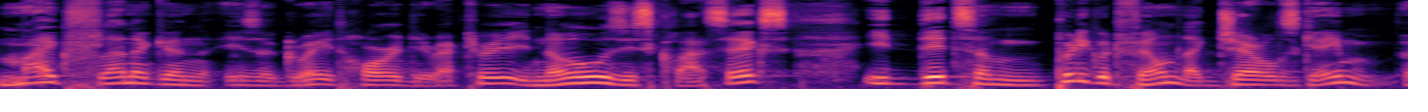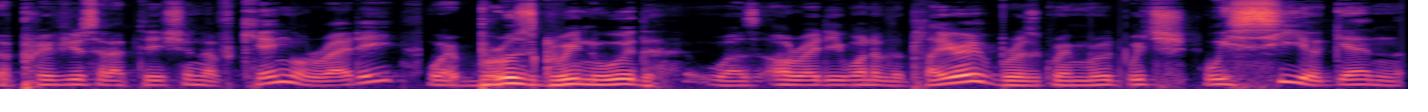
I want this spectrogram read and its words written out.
Mike Flanagan is a great horror director. He knows his classics. He did some pretty good film like Gerald's Game, a previous adaptation of King already, where Bruce Greenwood was already one of the players. Bruce Greenwood, which we see again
